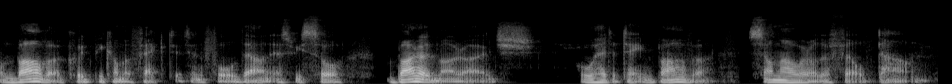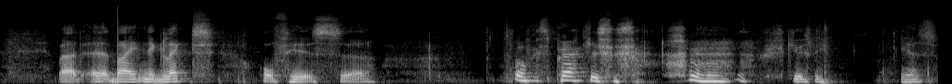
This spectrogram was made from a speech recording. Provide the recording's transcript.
from bhava could become affected and fall down, as we saw Bharat Maharaj, who had attained bhava, somehow or other fell down, but uh, by neglect of his uh, of his practices. Excuse me. Yes.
